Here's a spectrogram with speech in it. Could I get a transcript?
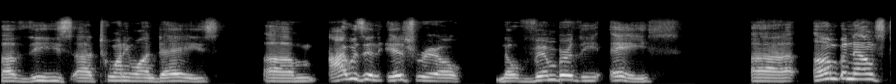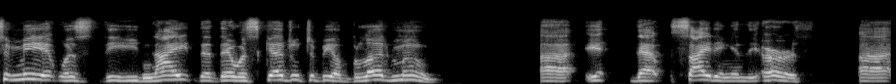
of these uh, 21 days. Um, I was in Israel November the 8th. Uh, unbeknownst to me, it was the night that there was scheduled to be a blood moon, uh, it, that sighting in the earth. Uh,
